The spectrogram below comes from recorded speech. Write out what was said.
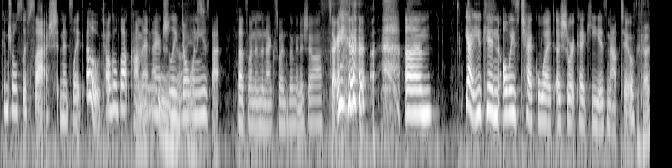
Control Shift Slash, and it's like, oh, toggle block comment. I Ooh, actually don't want to use that. That's one in the next ones I'm going to show off. Sorry. um, yeah, you can always check what a shortcut key is mapped to. Okay.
